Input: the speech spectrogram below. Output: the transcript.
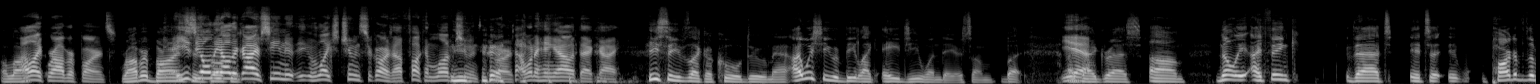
a lot. I like Robert Barnes. Robert Barnes. He's the only other guy I've seen who, who likes chewing cigars. I fucking love chewing cigars. I want to hang out with that guy. He seems like a cool dude, man. I wish he would be like AG one day or something, but yeah. I digress. Um, no, I think that it's a it, part of the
